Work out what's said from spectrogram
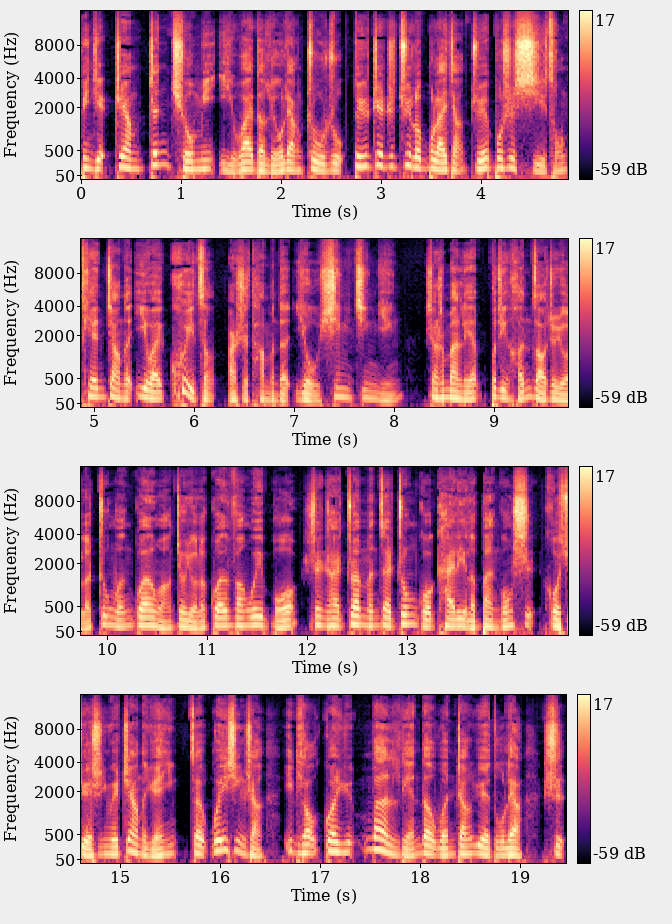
并且这样真球迷以外的流量注入，对于这支俱乐部来讲，绝不是喜从天降的意外馈赠，而是他们的有心经营。像是曼联，不仅很早就有了中文官网，就有了官方微博，甚至还专门在中国开立了办公室。或许也是因为这样的原因，在微信上，一条关于曼联的文章阅读量是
